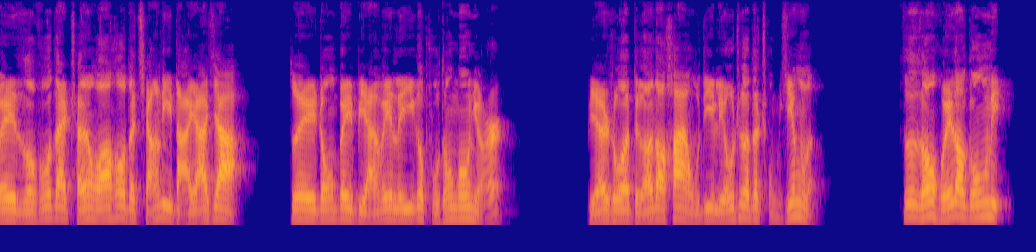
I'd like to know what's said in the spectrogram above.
卫子夫在陈皇后的强力打压下，最终被贬为了一个普通宫女儿。别说得到汉武帝刘彻的宠幸了。自从回到宫里，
